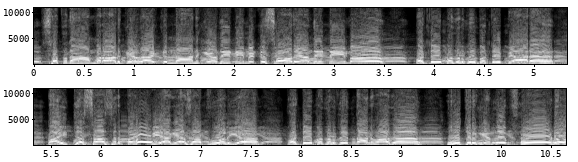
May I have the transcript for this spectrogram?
ਸਤਨਾਮ ਬਰਾੜ ਕਹਿੰਦਾ, ਇੱਕ ਨਾਨਕਿਆਂ ਦੀ ਟੀਮ, ਇੱਕ ਸਹੁਰਿਆਂ ਦੀ ਟੀਮ। ਵੱਡੇ ਪੱਧਰ ਤੇ ਵੱਡੇ ਪਿਆਰ ਹੈ। ਭਾਈ ਜੱਸਾ ਸਰਪੰਚ ਵੀ ਆ ਗਿਆ ਸਾਫੂ ਵਾਲੀਆ। ਵੱਡੇ ਪੱਧਰ ਤੇ ਧੰਨਵਾਦ। ਉਧਰ ਕਹਿੰਦੇ, ਫੋੜ।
